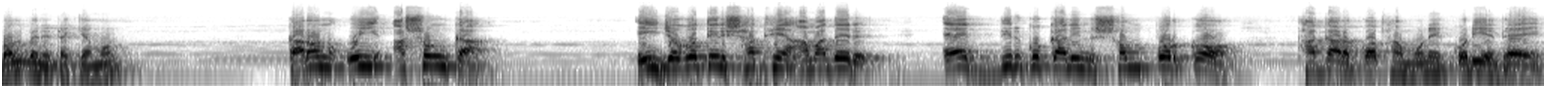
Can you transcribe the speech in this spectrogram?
বলবেন এটা কেমন? কারণ ওই আশঙ্কা এই জগতের সাথে আমাদের এক দীর্ঘকালীন সম্পর্ক থাকার কথা মনে করিয়ে দেয়।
